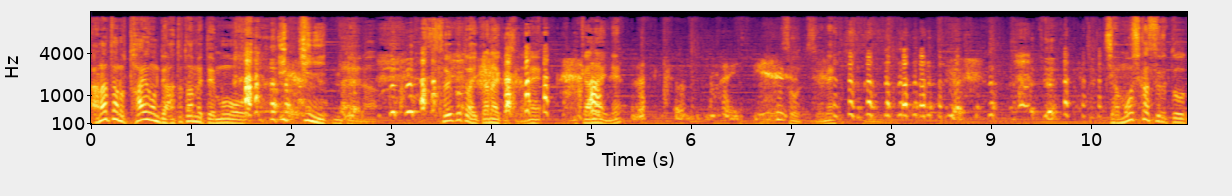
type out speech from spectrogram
あなたの体温で温めてもう一気にみたいなそういうことはいかないかしらね。いかないね。はい、そうですよね、うん。じゃあもしかすると、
